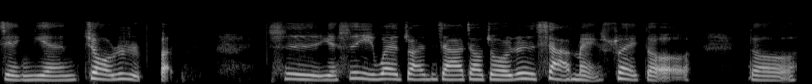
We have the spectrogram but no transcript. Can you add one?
简言救日本是也是一位专家，叫做日下美穗的的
